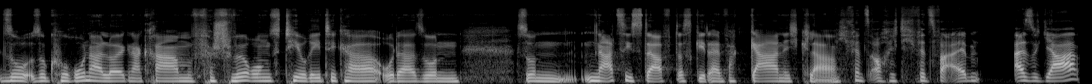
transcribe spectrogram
so, so Corona-Leugner-Kram, Verschwörungstheoretiker oder so ein so ein Nazi-Stuff, das geht einfach gar nicht klar. Ich finde es auch richtig. Ich finde es vor allem, also ja,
